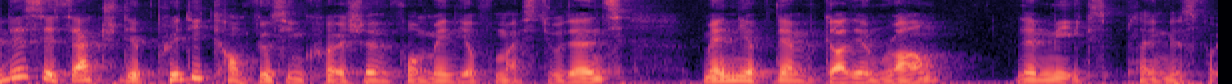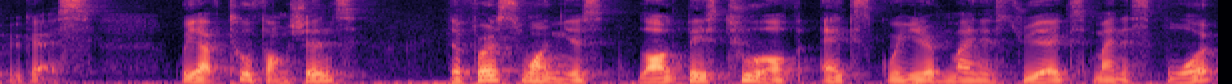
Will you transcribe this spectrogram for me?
this is actually a pretty confusing question for many of my students. Many of them got it wrong. Let me explain this for you guys. We have two functions. The first one is log base 2 of x squared minus 3x minus 4.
